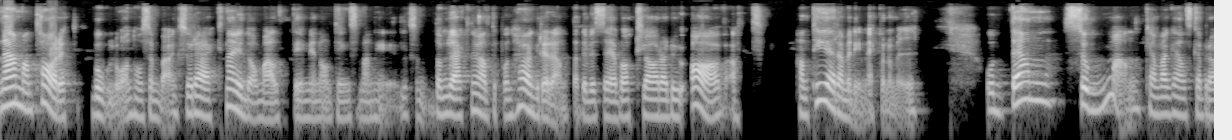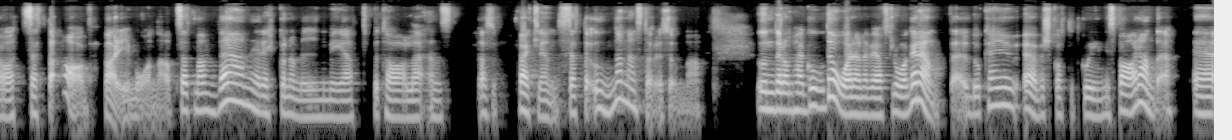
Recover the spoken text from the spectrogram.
när man tar ett bolån hos en bank så räknar ju de alltid med någonting som man, liksom, de räknar ju alltid på en högre ränta, det vill säga vad klarar du av att hantera med din ekonomi? Och den summan kan vara ganska bra att sätta av varje månad så att man vänjer ekonomin med att betala en, alltså verkligen sätta undan en större summa under de här goda åren när vi har haft låga räntor, då kan ju överskottet gå in i sparande. Eh,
